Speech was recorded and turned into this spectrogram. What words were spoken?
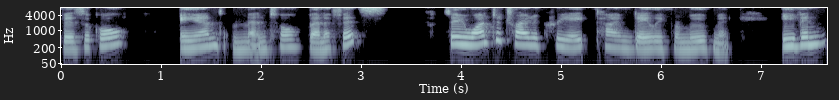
physical and mental benefits. So you want to try to create time daily for movement, even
